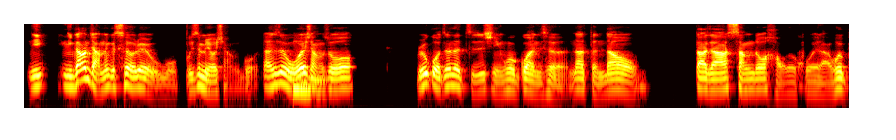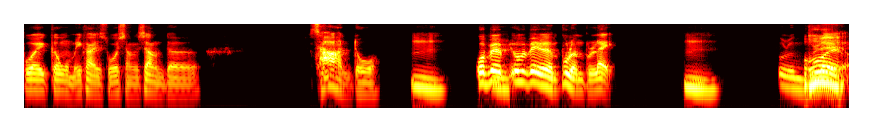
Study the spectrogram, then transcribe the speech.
你你刚刚讲那个策略，我不是没有想过，但是我会想说，嗯、如果真的执行或贯彻，那等到大家伤都好了回来，会不会跟我们一开始所想象的？差很多，嗯，会不会会不会变成不伦不类？嗯，不伦不类。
